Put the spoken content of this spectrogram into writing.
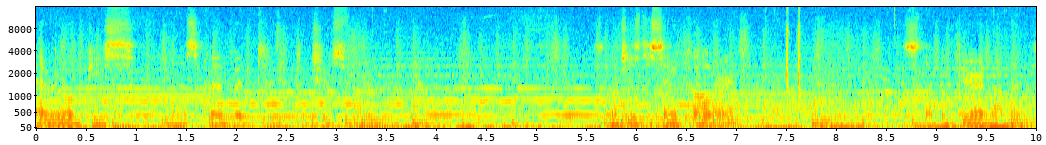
Every little piece has quite a bit to choose from. So we'll choose the same color. Slap a beard on it.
